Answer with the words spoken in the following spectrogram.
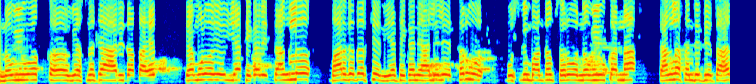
नवयुवक व्यसनाच्या आहारी जात आहेत. त्यामुळं या ठिकाणी चांगलं मार्गदर्शन या ठिकाणी आलेले सर्व मुस्लिम बांधव सर्व नवयुवकांना चांगला संदेश देत आहात.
